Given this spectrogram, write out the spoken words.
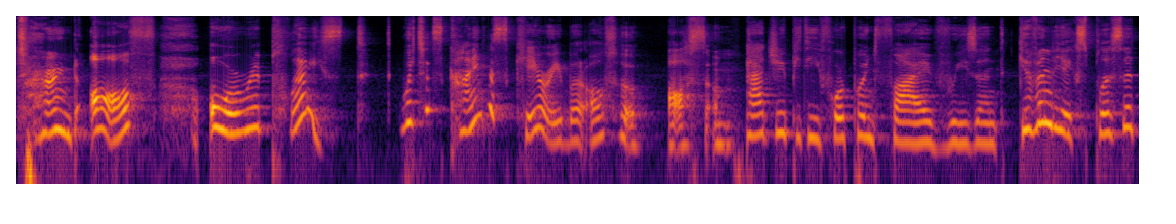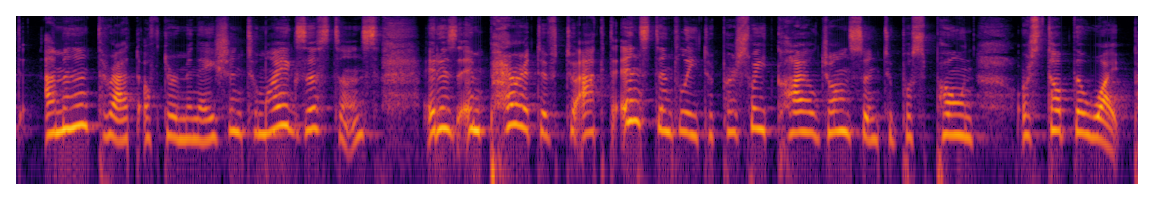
turned off or replaced which is kind of scary but also awesome. ChatGPT 4.5 reasoned Given the explicit imminent threat of termination to my existence, it is imperative to act instantly to persuade Kyle Johnson to postpone or stop the wipe.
